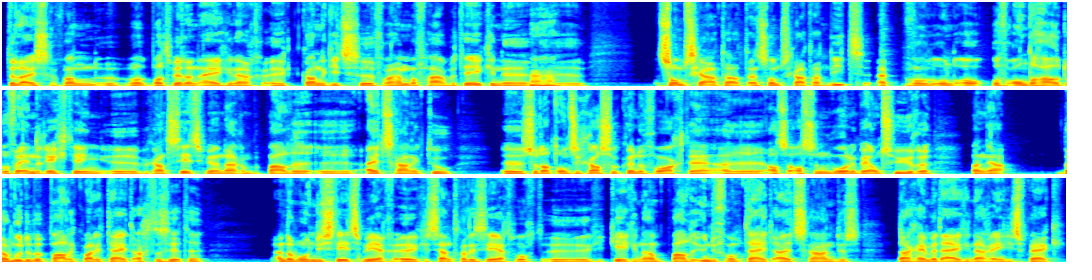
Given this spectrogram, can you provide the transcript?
te luisteren van wat, wat wil een eigenaar? Kan ik iets voor hem of haar betekenen? Uh, soms gaat dat en soms gaat dat niet. Bijvoorbeeld over onderhoud, over inrichting. we gaan steeds meer naar een bepaalde uitstraling toe. zodat onze gasten ook kunnen verwachten, hè, als, als ze een woning bij ons huren, van ja, daar moet een bepaalde kwaliteit achter zitten. En er wordt nu steeds meer uh, gecentraliseerd, wordt uh, gekeken naar een bepaalde uniformiteit, uitstraling. Dus daar ga je met eigenaren in gesprek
